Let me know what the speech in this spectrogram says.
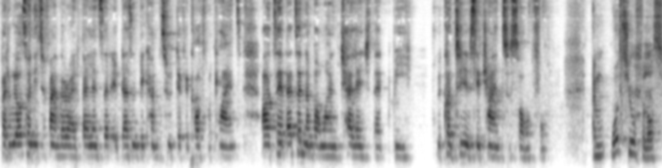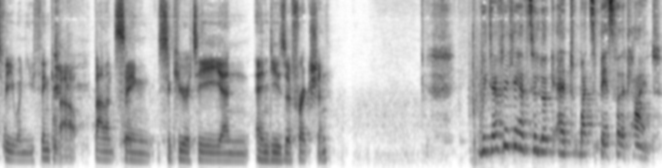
but we also need to find the right balance that it doesn't become too difficult for clients. I would say that's a number one challenge that we we're continuously trying to solve for. And what's your philosophy when you think about balancing security and end user friction? We definitely have to look at what's best for the client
